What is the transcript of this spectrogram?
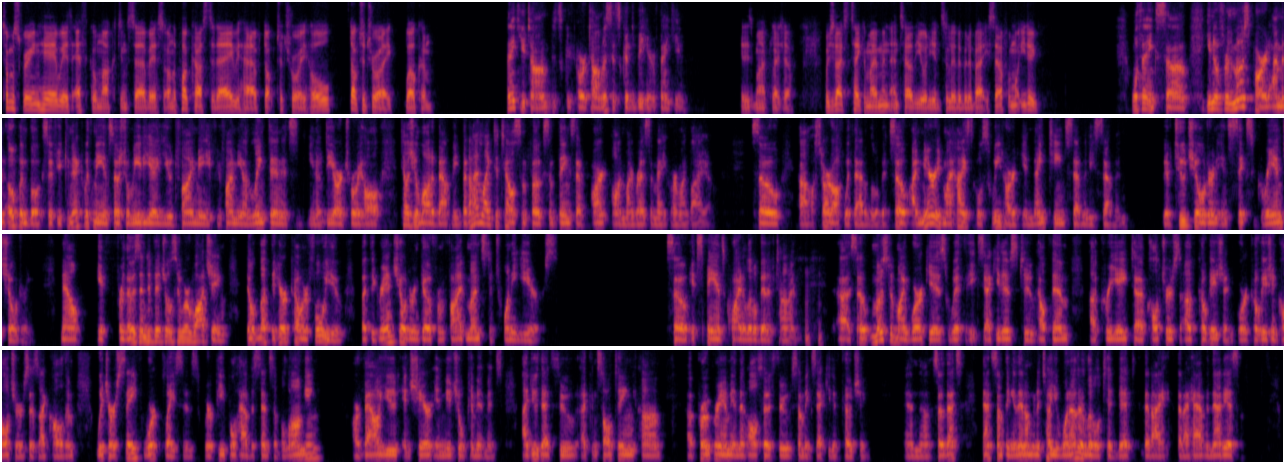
Thomas Green here with Ethical Marketing Service. On the podcast today, we have Dr. Troy Hall. Dr. Troy, welcome. Thank you, Tom. It's good, or Thomas. It's good to be here. Thank you. It is my pleasure. Would you like to take a moment and tell the audience a little bit about yourself and what you do? Well, thanks. Uh, you know, for the most part, I'm an open book. So if you connect with me in social media, you'd find me. If you find me on LinkedIn, it's you know Dr. Troy Hall. It tells you a lot about me. But I like to tell some folks some things that aren't on my resume or my bio. So uh, I'll start off with that a little bit. So I married my high school sweetheart in 1977. We have two children and six grandchildren. Now, if for those individuals who are watching, don't let the hair color fool you, but the grandchildren go from five months to 20 years. So it spans quite a little bit of time. uh, so most of my work is with executives to help them uh, create uh, cultures of cohesion or cohesion cultures, as I call them, which are safe workplaces where people have a sense of belonging, are valued, and share in mutual commitments. I do that through a consulting um, uh, program and then also through some executive coaching. And uh, so that's that's something. And then I'm going to tell you one other little tidbit that I that I have, and that is,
